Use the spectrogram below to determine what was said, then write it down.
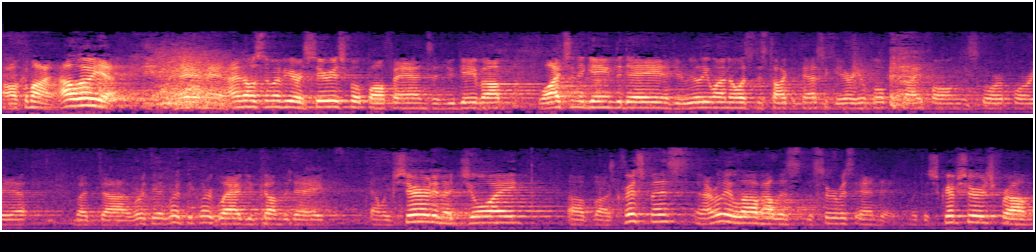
Oh, come on. Hallelujah. Amen. Amen. I know some of you are serious football fans and you gave up watching the game today. And if you really want to know, let's just talk to Pastor Gary. He'll pull up his iPhone and score for you. But uh, we're, we're, we're glad you've come today. And we've shared in a joy of uh, Christmas, and I really love how this the service ended with the scriptures from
